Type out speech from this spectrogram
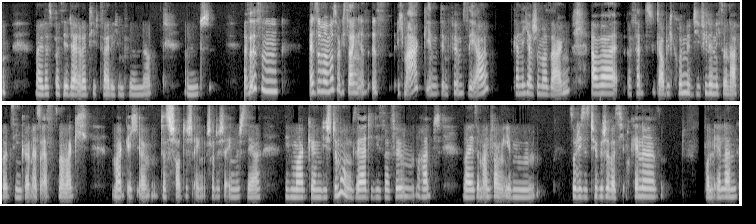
Weil das passiert ja relativ zeitig im Film, ja. Und es ist ein. Also man muss wirklich sagen, es ist. Ich mag ihn, den Film sehr. Kann ich ja schon mal sagen. Aber das hat, glaube ich, Gründe, die viele nicht so nachvollziehen können. Also erstens mal mag ich, mag ich ähm, das schottisch -Eng schottische Englisch sehr. Ich mag ähm, die Stimmung sehr, die dieser Film hat, weil es am Anfang eben so dieses typische, was ich auch kenne von Irland,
